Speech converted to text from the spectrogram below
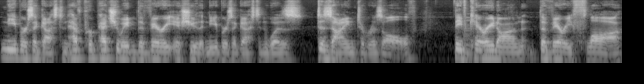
Niebuhr's Augustine have perpetuated the very issue that Niebuhr's Augustine was designed to resolve. They've mm. carried on the very flaw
